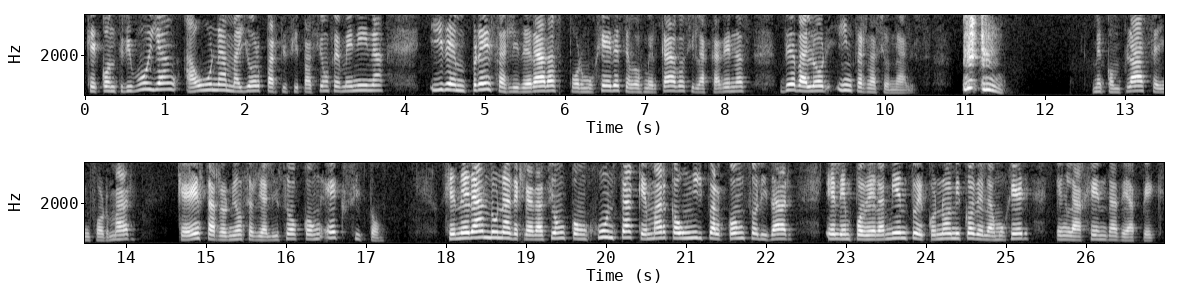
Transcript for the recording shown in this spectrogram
que contribuyan a una mayor participación femenina y de empresas lideradas por mujeres en los mercados y las cadenas de valor internacionales. Me complace informar que esta reunión se realizó con éxito, generando una declaración conjunta que marca un hito al consolidar el empoderamiento económico de la mujer en la agenda de APEC.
